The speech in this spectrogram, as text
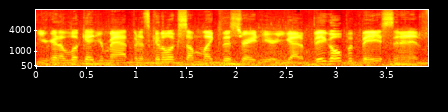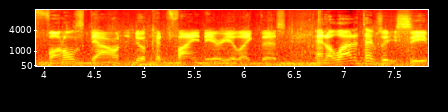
You're gonna look at your map and it's gonna look something like this right here. You got a big open basin and it funnels down into a confined area like this. And a lot of times what you see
